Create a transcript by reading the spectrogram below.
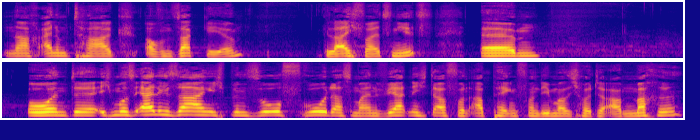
nach einem Tag auf den Sack gehe. Gleichfalls, Nils. Ähm, und äh, ich muss ehrlich sagen, ich bin so froh, dass mein Wert nicht davon abhängt, von dem, was ich heute Abend mache.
